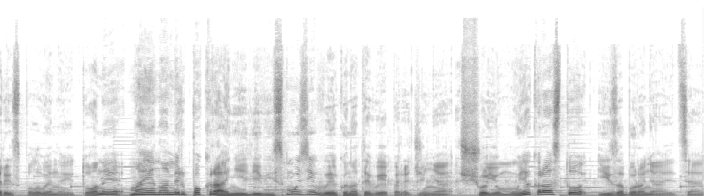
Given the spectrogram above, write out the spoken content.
3,5 тони, має намір по крайній лівій смузі виконати випередження, що йому якраз то і забороняється.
